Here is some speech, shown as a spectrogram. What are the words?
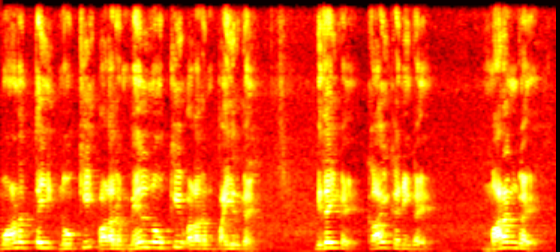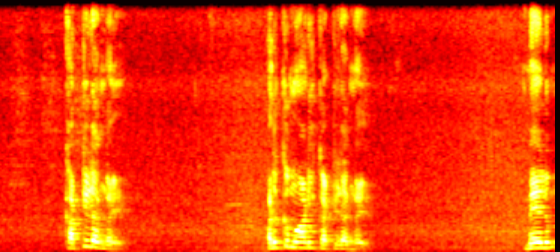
வானத்தை நோக்கி வளரும் மேல் நோக்கி வளரும் பயிர்கள் விதைகள் காய்கனிகள் மரங்கள் கட்டிடங்கள் அடுக்குமாடி கட்டிடங்கள் மேலும்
